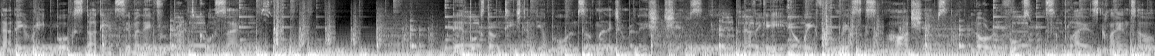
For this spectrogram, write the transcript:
that they read books, study, and simulate through practical assignments. Their books don't teach them the importance of managing relationships, navigating your way through risks, hardships, law enforcement, suppliers, clientele,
